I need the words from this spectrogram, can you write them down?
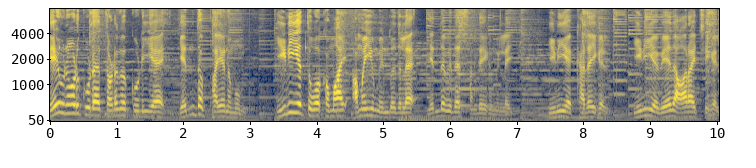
தேவனோடு கூட தொடங்கக்கூடிய எந்த பயணமும் இனிய துவக்கமாய் அமையும் என்பதில் எந்தவித சந்தேகம் இல்லை இனிய கதைகள் இனிய வேத ஆராய்ச்சிகள்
